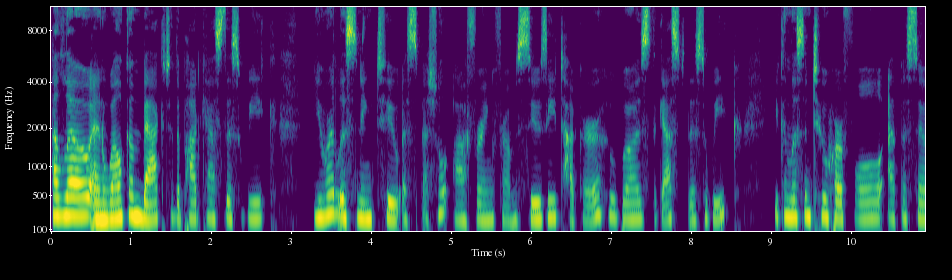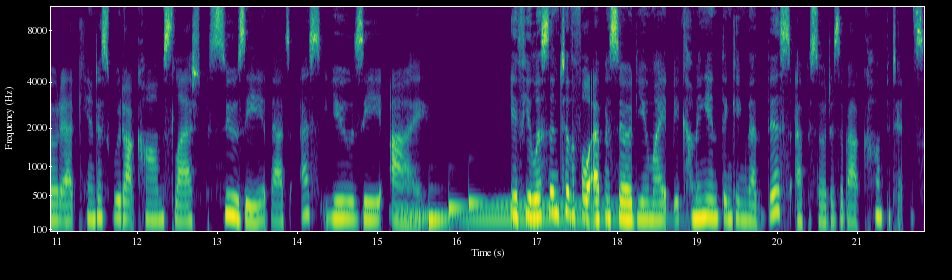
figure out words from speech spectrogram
Hello, and welcome back to the podcast this week. You are listening to a special offering from Suzi Tucker, who was the guest this week. You can listen to her full episode at candicewu.com slash Suzi. That's S-U-Z-I. If you listen to the full episode, you might be coming in thinking that this episode is about competence.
